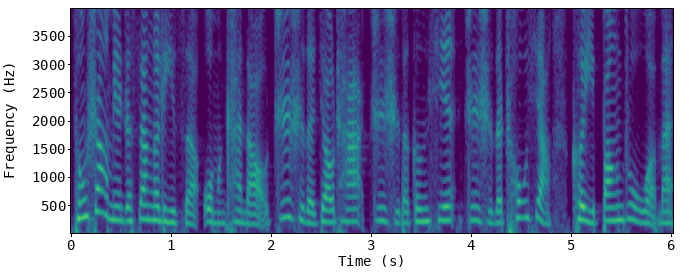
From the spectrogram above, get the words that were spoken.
从上面这三个例子，我们看到知识的交叉、知识的更新、知识的抽象，可以帮助我们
